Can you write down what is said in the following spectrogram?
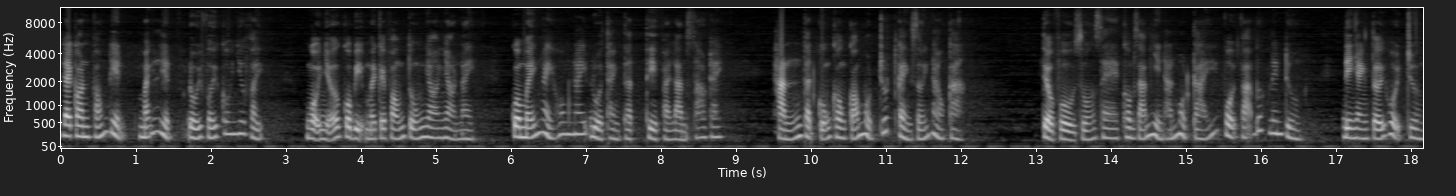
lại còn phóng điện mãnh liệt đối với cô như vậy. Ngộ nhớ cô bị mấy cái phóng túng nho nhỏ này, của mấy ngày hôm nay đùa thành thật thì phải làm sao đây? Hắn thật cũng không có một chút cảnh giới nào cả. Tiểu phủ xuống xe không dám nhìn hắn một cái, vội vã bước lên đường, đi nhanh tới hội trường.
